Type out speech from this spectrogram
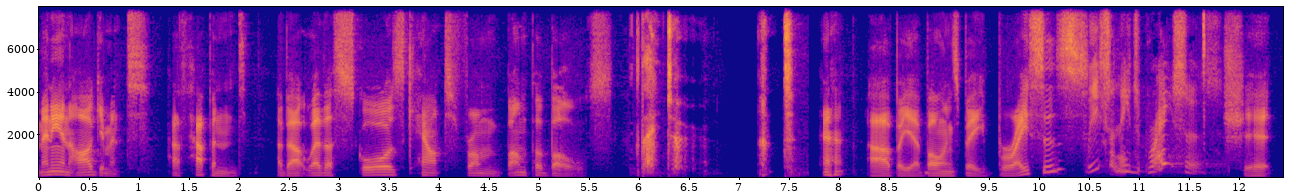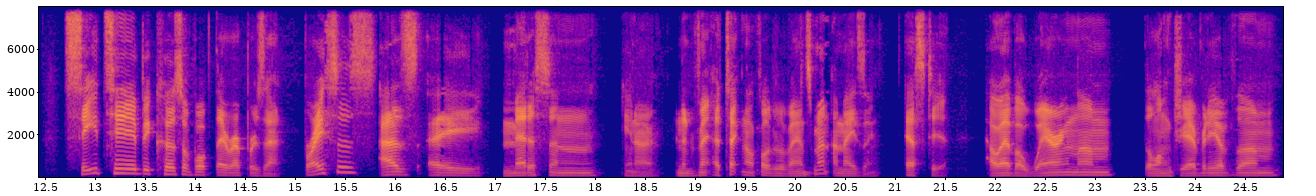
Many an argument hath happened about whether scores count from bumper bowls. They do. uh, but yeah, bowling's B. Braces? Lisa needs braces. Shit. C tier because of what they represent. Braces as a medicine, you know, an adva- a technological advancement, amazing. S tier. However, wearing them, the longevity of them,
